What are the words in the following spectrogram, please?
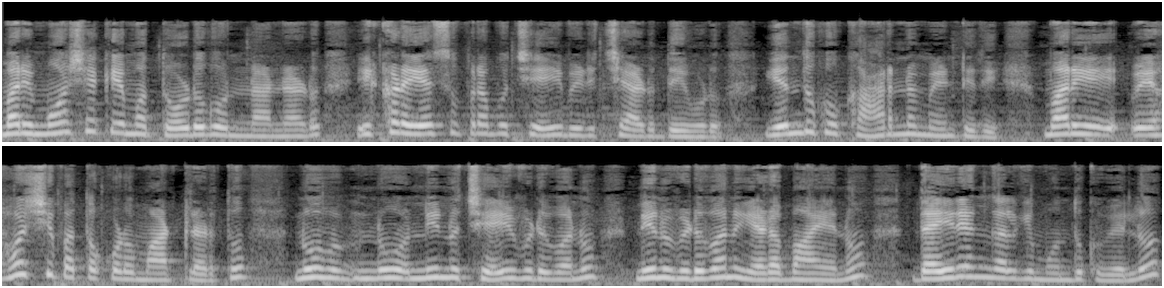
మరి మోషకేమో తోడుగున్నా అన్నాడు. ఇక్కడ యేసుప్రభు చేయి విడిచాడు దేవుడు. ఎందుకు? కారణం ఏంటిది? మరి యహోషిపతో కూడా మాట్లాడుతూ నువ్వు నువ్వు నిన్ను చేయి విడువను నేను విడువను ఎడబాయను ధైర్యం కలిగి ముందుకు వెళ్ళు.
